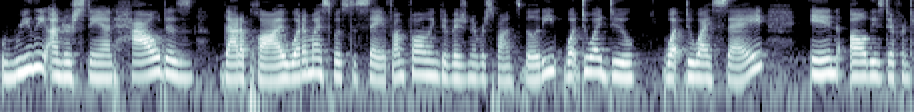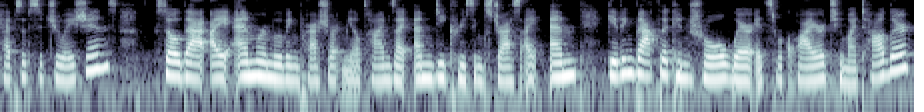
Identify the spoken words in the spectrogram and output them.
really understand how does that apply? What am I supposed to say if I'm following division of responsibility? What do I do? What do I say in all these different types of situations? So that I am removing pressure at meal times. I am decreasing stress. I am giving back the control where it's required to my toddler.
